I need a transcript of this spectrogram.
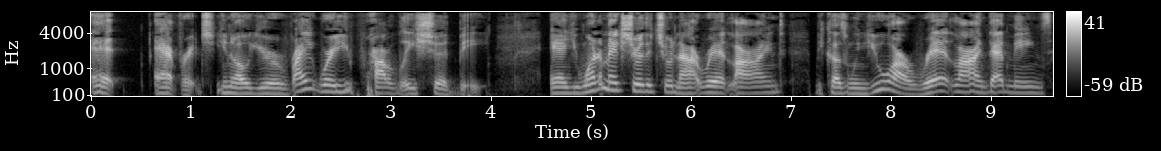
at average, you know, you're right where you probably should be. And you want to make sure that you're not redlined because when you are redlined, that means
